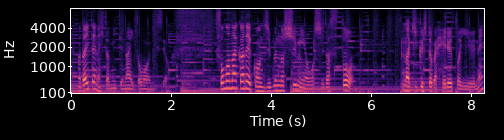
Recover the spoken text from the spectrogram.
まあ、大体の人は見てないと思うんですよ。その中でこの自分の趣味を押し出すとまあ聞く人が減るというね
